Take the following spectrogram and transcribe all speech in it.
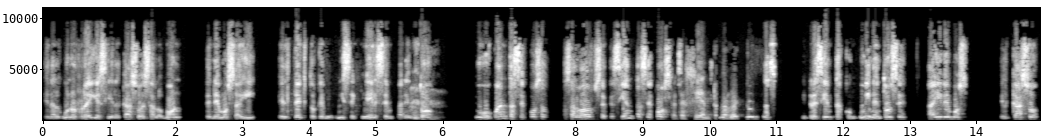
en algunos reyes y en el caso de Salomón tenemos ahí el texto que nos dice que él se emparentó. ¿Tuvo cuántas esposas, Salvador? 700 esposas. 700, y 300 concubinas. Entonces, ahí vemos el caso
